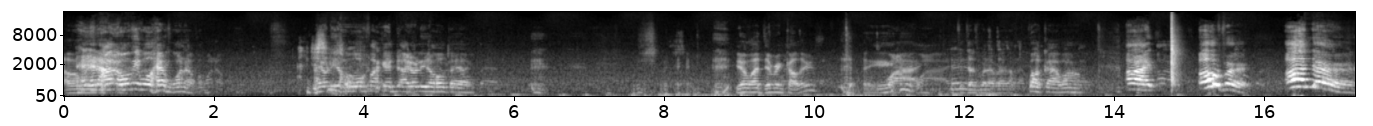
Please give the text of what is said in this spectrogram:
I'll only- And I only will have one of them. I don't need a whole fucking. I don't need a whole bag. you don't want different colors? Why? If it does whatever the fuck I want. Alright. Over. Under.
